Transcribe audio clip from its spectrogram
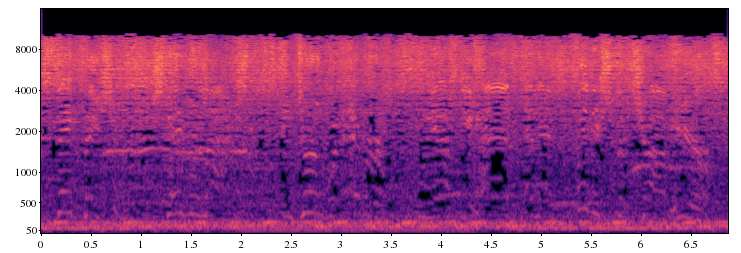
stayed patient, stayed relaxed, endured whatever Bonjasky had, and then finished the job here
